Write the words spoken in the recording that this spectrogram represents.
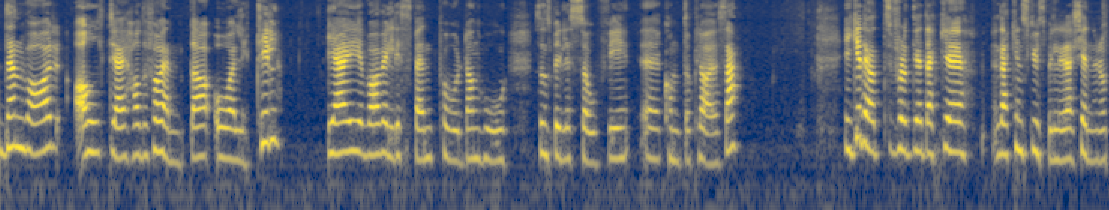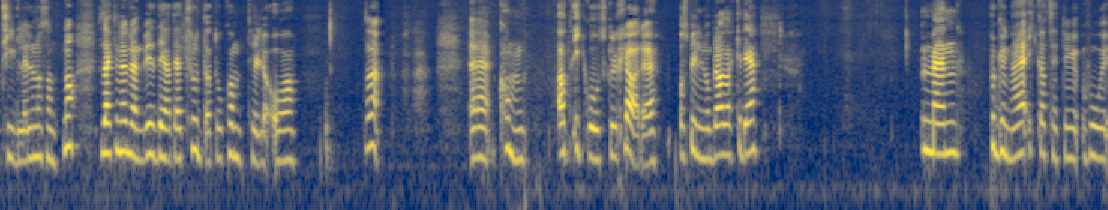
Den var alt jeg hadde forventa og litt til. Jeg var veldig spent på hvordan hun som spiller Sophie, eh, kom til å klare seg. Ikke det at For det er ikke, det er ikke en skuespiller jeg kjenner noe til, eller noe sånt noe. Så det er ikke nødvendigvis det at jeg trodde at hun kom til å Sånn, ja. Eh, kom, at ikke hun skulle klare å spille noe bra. Det er ikke det. Men på grunn av at jeg ikke har sett henne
